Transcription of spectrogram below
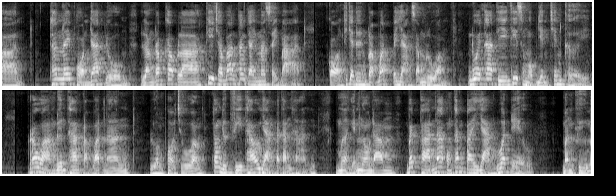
บ้านท่านในผ่อนญาติโยม หลังรับข้าวปลาที่ชาวบ้านตั้งใจมาใส่บาตรก่อนที่จะเดินกลับวัดไปอย่างสำรวม ด้วยท่าทีที่สงบเย็นเช่นเคย ระหว่างเดินทางกลับวัดนั้น หลวงพ่อช่วง ต้องหยุดฝีเท้าอย่างกระทันหัน เมื่อเห็นเงาดำแวบผ่านหน้าของท่านไปอย่างรวดเร็ว มันคือแม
